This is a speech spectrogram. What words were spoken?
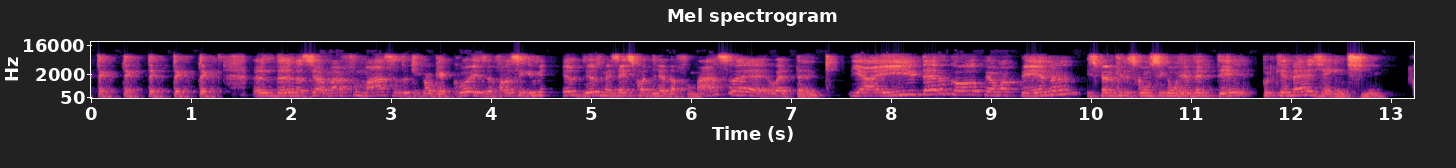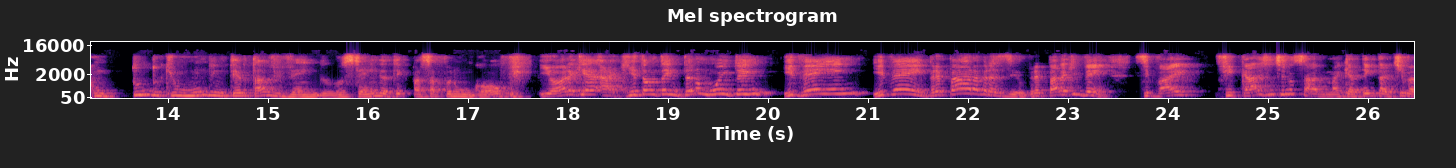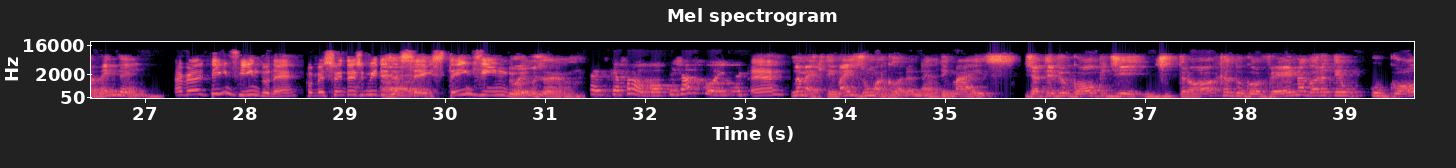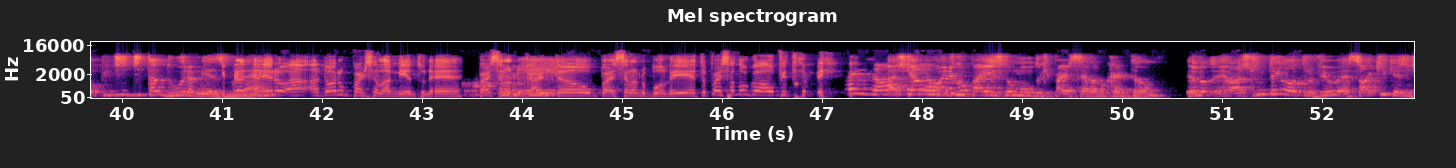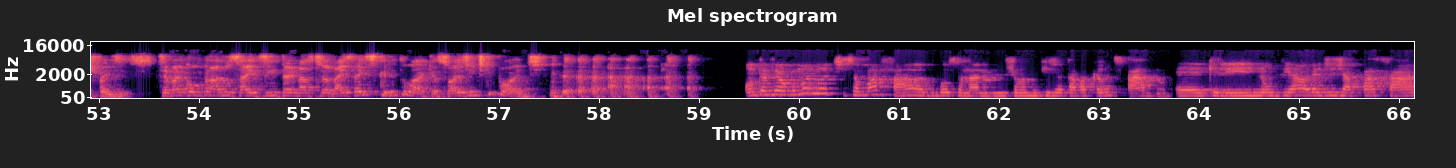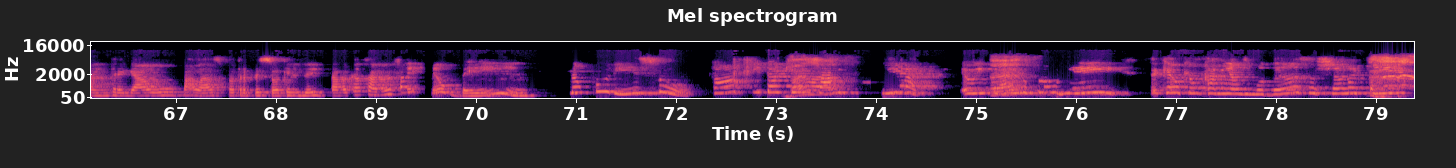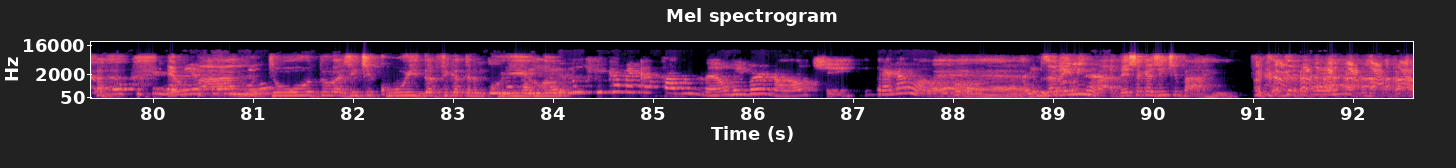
andando assim, ó, mais fumaça do que qualquer coisa. Fala assim, meu Deus, mas é esquadrilha da fumaça ou é, ou é tanque? E aí deram o golpe, é uma pena. Espero que eles consigam reverter, porque, né, gente, com tudo que o mundo inteiro tá vivendo, você ainda tem que passar por um golpe. E olha que aqui estão tentando muito, hein? E vem, hein? E vem. Prepara, Brasil. Prepara que vem. Se vai Ficar a gente não sabe, mas que a tentativa vem, vem. Na verdade, tem vindo, né? Começou em 2016, é. tem vindo. Pois é. É isso que eu ia falar, o golpe já foi, né? É. Não, mas é que tem mais um agora, né? Tem mais. Já teve o golpe de, de troca do governo, agora tem o, o golpe de ditadura mesmo, e brasileiro né? adora um parcelamento, né? Parcela no cartão, parcela no boleto, parcela no golpe também. Acho que é o único país do mundo que parcela no cartão. Eu, não, eu acho que não tem outro, viu? É só aqui que a gente faz isso. Você vai comprar nos sites internacionais, está escrito lá, que é só a gente que pode. Ontem eu vi alguma notícia, alguma fala do Bolsonaro falando que já estava cansado, é, que ele não via a hora de já passar, entregar o palácio para outra pessoa, que ele estava cansado. Eu falei, meu bem, não por isso. Só que daqui dia eu entrego é? para alguém. Você quer o que? Um caminhão de mudança? Chama aqui. eu pago tudo, a gente cuida, fica tranquilo. Não fica cansado, não. Vem burnout. Entrega logo. É, não precisa nem limpar, deixa que a gente varre.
